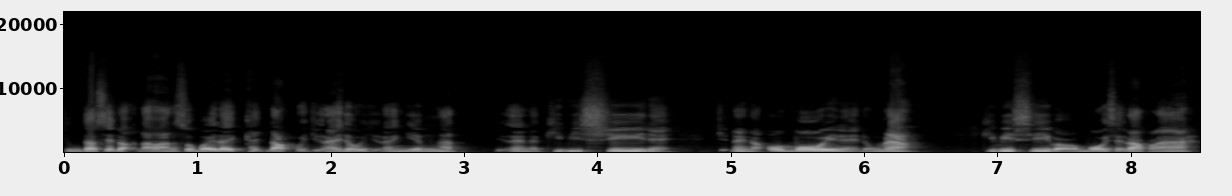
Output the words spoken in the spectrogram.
chúng ta sẽ đọc đáp án số mấy đây? Cách đọc của chữ này thôi, chữ này nghiêm ngặt. Chữ này là kibishi này chữ này là omoi này, đúng nào? Kbc và omoi sẽ đọc là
